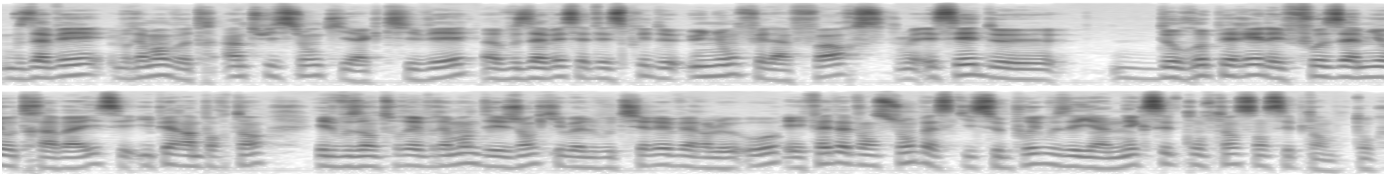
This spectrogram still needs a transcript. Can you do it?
vous avez vraiment votre intuition qui est activée. Euh, vous avez cet esprit de union fait la force. Essayez de de repérer les faux amis au travail, c'est hyper important, et de vous entourer vraiment des gens qui veulent vous tirer vers le haut. Et faites attention parce qu'il se pourrait que vous ayez un excès de confiance en septembre. Donc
